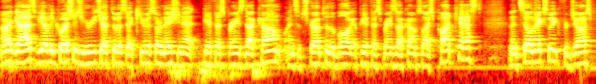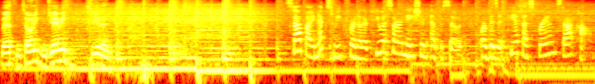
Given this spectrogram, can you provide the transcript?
All right, guys, if you have any questions, you can reach out to us at qsrnation at pfsbrands.com and subscribe to the blog at pfsbrands.com slash podcast. And until next week, for Josh, Beth, and Tony, and Jamie, see you then. Stop by next week for another QSR Nation episode or visit pfsbrands.com.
